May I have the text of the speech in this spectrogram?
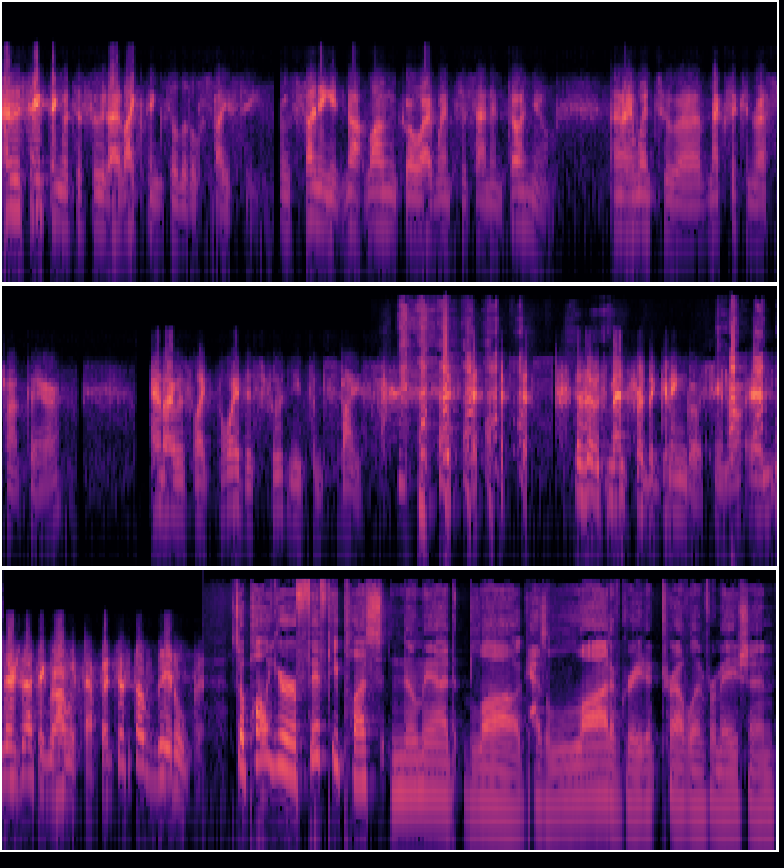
And the same thing with the food. I like things a little spicy. It was funny. Not long ago, I went to San Antonio, and I went to a Mexican restaurant there, and I was like, "Boy, this food needs some spice," because it was meant for the gringos, you know. And there's nothing wrong with that, but just a little bit. So, Paul, your 50 plus nomad blog has a lot of great travel information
